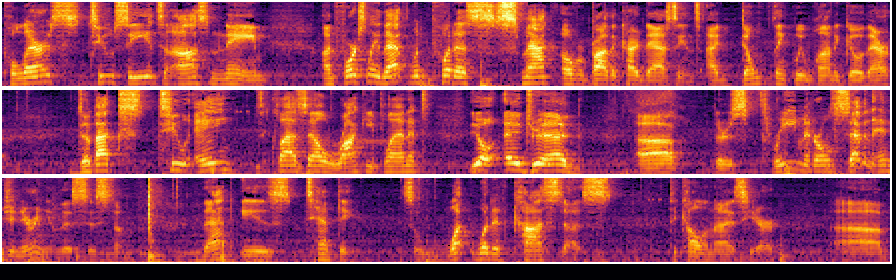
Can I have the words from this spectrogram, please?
Polaris 2C, it's an awesome name. Unfortunately, that would put us smack over by the Cardassians. I don't think we want to go there. Dubax 2A, it's a Class L rocky planet. Yo, Adrian! Uh, there's three minerals, seven engineering in this system. That is tempting. So, what would it cost us to colonize here? Um,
